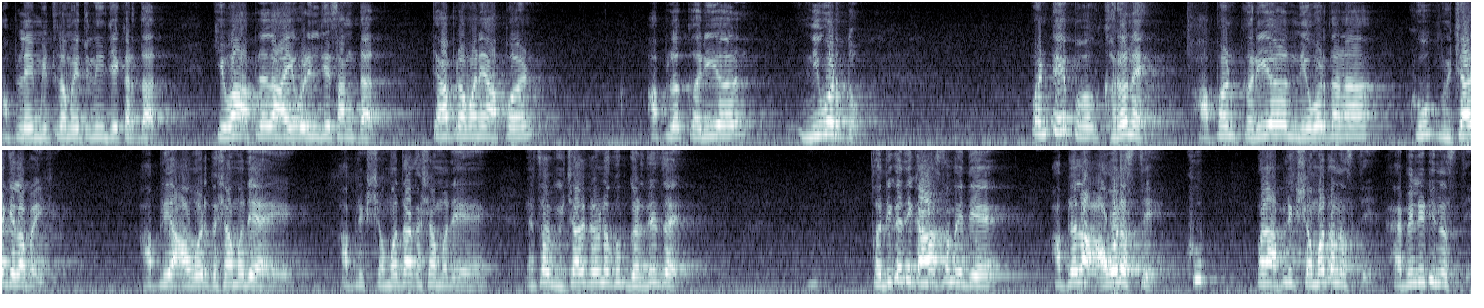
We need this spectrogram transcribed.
आपले मित्रमैत्रिणी जे करतात किंवा आपल्याला आईवडील जे सांगतात त्याप्रमाणे आपण आपलं करिअर निवडतो. पण ते खरं नाही. आपण करिअर निवडताना खूप विचार केला पाहिजे. आपली आवड कशामध्ये आहे? आपली क्षमता कशामध्ये आहे? याचा विचार करणं खूप गरजेचं आहे. कधी कधी काय असतं माहिती आहे आपल्याला आवड असते खूप पण आपली क्षमता नसते ॲबिलिटी नसते.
